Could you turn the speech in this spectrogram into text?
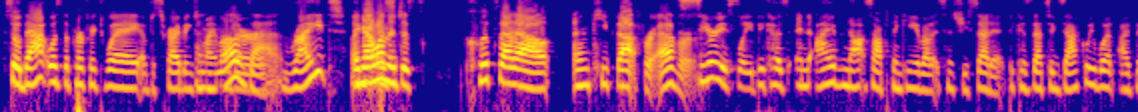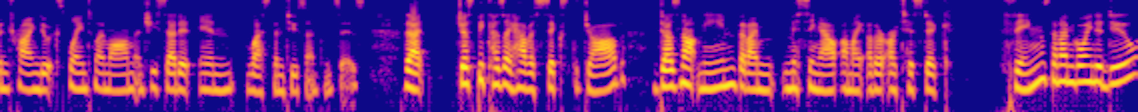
So that was the perfect way of describing to my love mother. that. right? Like And I want to just clip that out and keep that forever. Seriously, because, and I have not stopped thinking about it since she said it, because that's exactly what I've been trying to explain to my mom, and she said it in less than two sentences. That just because I have a sixth job does not mean that I'm missing out on my other artistic things that I'm going to do.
